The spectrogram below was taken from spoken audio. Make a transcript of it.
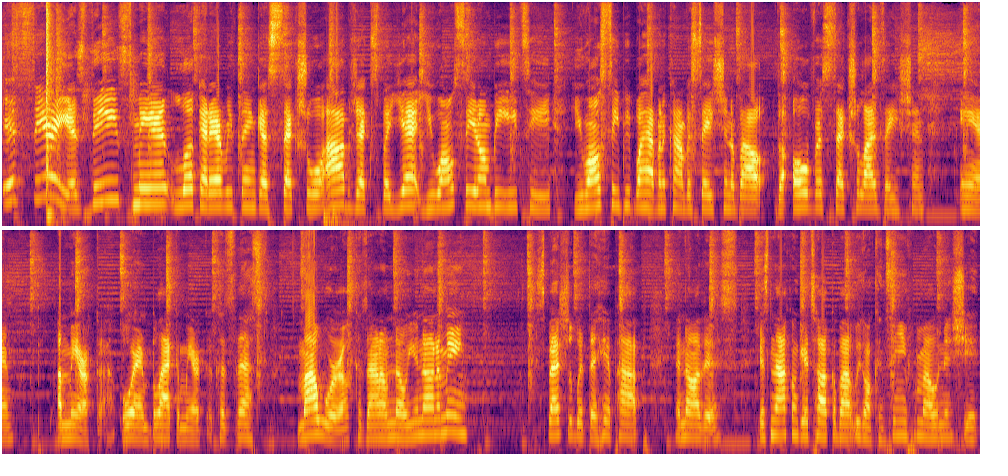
It's serious. These men look at everything as sexual objects, but yet you won't see it on BET. You won't see people having a conversation about the over sexualization in America or in black America because that's my world because I don't know, you know what I mean? Especially with the hip hop and all this. It's not gonna get talked about. We're gonna continue promoting this shit,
